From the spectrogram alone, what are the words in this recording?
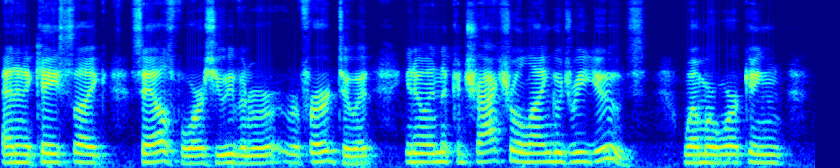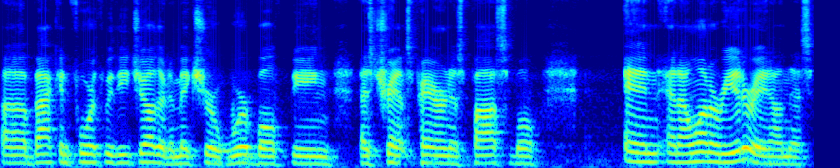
And in a case like Salesforce, you even re- referred to it, you know, in the contractual language we use when we're working uh, back and forth with each other to make sure we're both being as transparent as possible. And, and I want to reiterate on this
